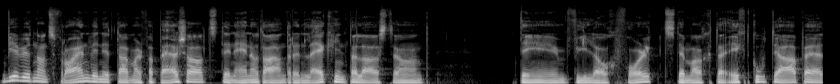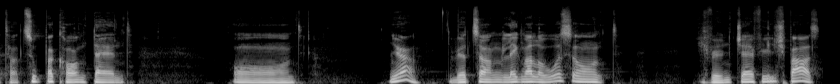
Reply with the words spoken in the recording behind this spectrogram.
Wir würden uns freuen, wenn ihr da mal vorbeischaut, den ein oder anderen Like hinterlasst und dem viel auch folgt. Der macht da echt gute Arbeit, hat super Content und ja, ich würde sagen, legen wir los und ich wünsche viel Spaß.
